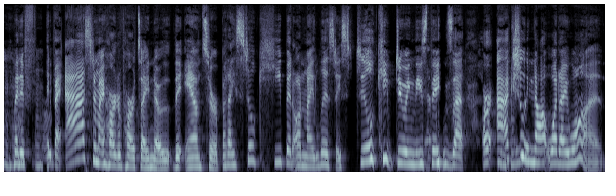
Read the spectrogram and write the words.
Mm-hmm, but if mm-hmm. if I asked in my heart of hearts, I know the answer, but I still keep it on my list. I still keep doing these things that are mm-hmm. actually not what I want.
